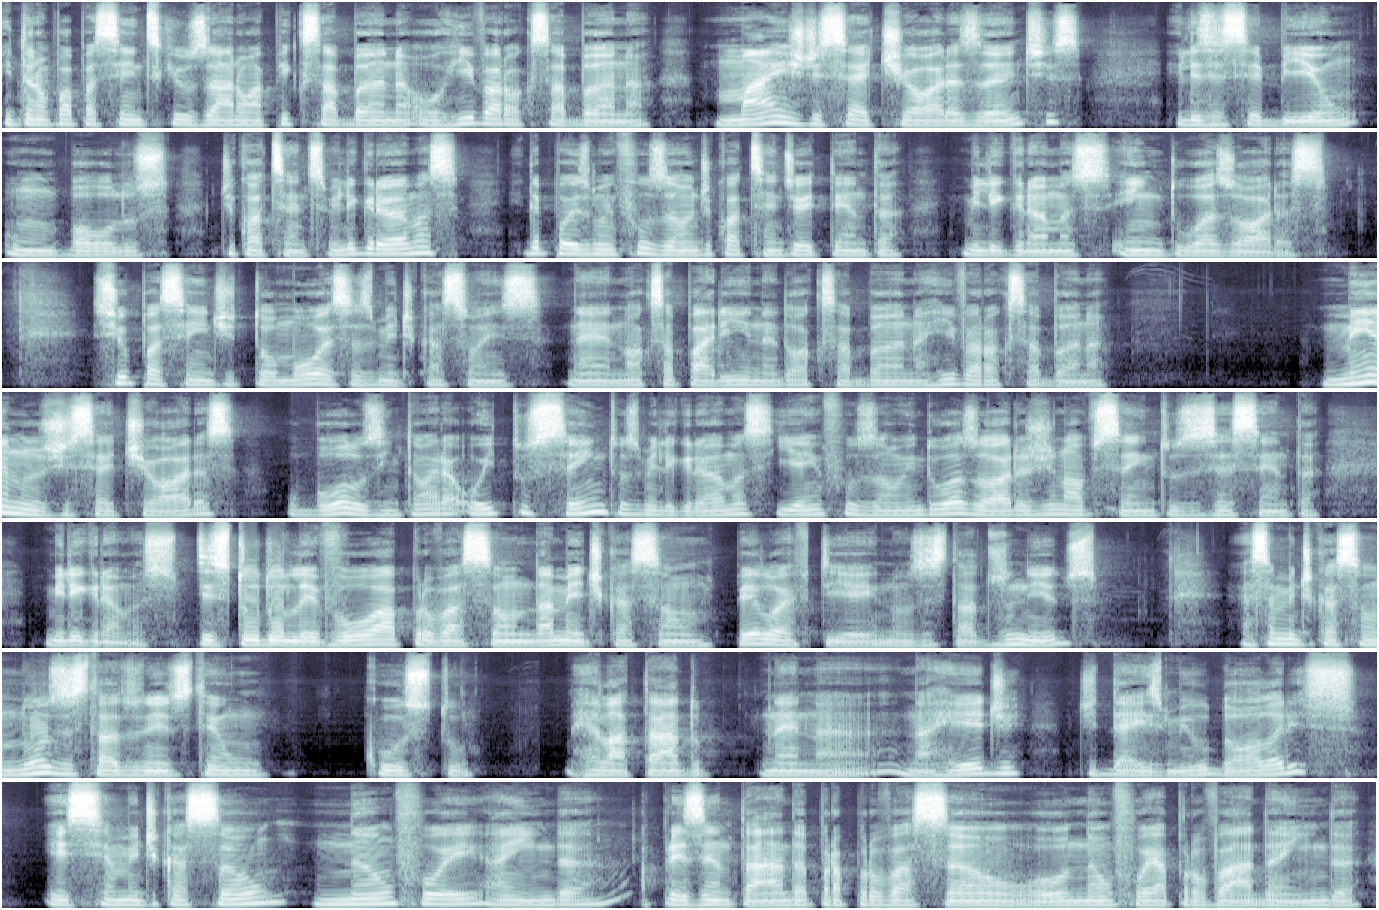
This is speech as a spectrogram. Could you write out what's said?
Então, para pacientes que usaram a pixabana ou rivaroxabana mais de 7 horas antes, eles recebiam um bolus de 400 miligramas e depois uma infusão de 480 miligramas em duas horas. Se o paciente tomou essas medicações, né, noxaparina, edoxabana, rivaroxabana, menos de 7 horas, o bolus então era 800 miligramas e a infusão em duas horas de 960 miligramas miligramas. Esse estudo levou à aprovação da medicação pelo FDA nos Estados Unidos. Essa medicação nos Estados Unidos tem um custo relatado né, na, na rede de 10 mil dólares. Essa medicação não foi ainda apresentada para aprovação ou não foi aprovada ainda,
